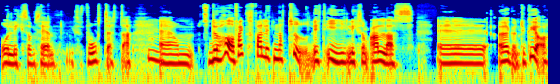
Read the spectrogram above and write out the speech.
och liksom sen liksom fortsätta. Mm. Ehm, så det har faktiskt fallit naturligt i liksom allas eh, ögon tycker jag.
